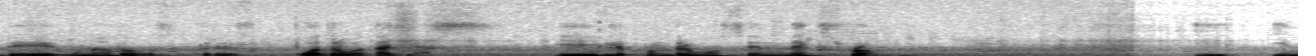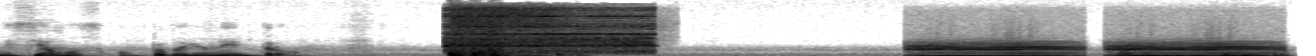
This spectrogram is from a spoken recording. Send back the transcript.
de 1, 2, 3, 4 batallas. Y le pondremos en Next Round. Iniciamos con todo y un intro. Bueno, el intro.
